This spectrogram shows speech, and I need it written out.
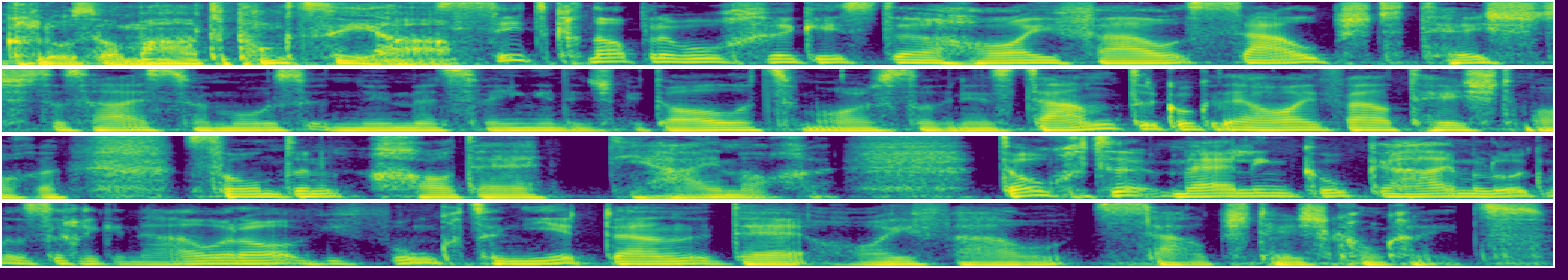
Closomat.ch Seit knapp einer Woche gibt es den HIV-Selbsttest. Das heisst, man muss nicht mehr zwingend ins Spital zum Arzt oder ins Zentrum den HIV-Test machen, sondern kann den die machen. Dr. Merlin Guggenheim, schauen wir uns ein bisschen genauer an. Wie funktioniert denn der HIV-Selbsttest konkret?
